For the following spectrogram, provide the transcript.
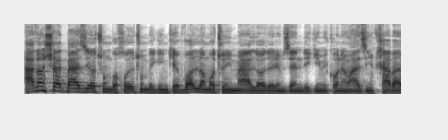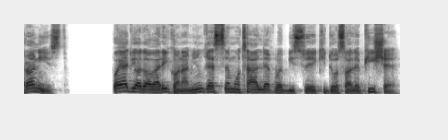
الان شاید بعضیاتون با خودتون بگین که والا ما تو این محلا داریم زندگی می‌کنم و از این خبرها نیست. باید یادآوری کنم این قصه متعلق به 21 دو سال پیشه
